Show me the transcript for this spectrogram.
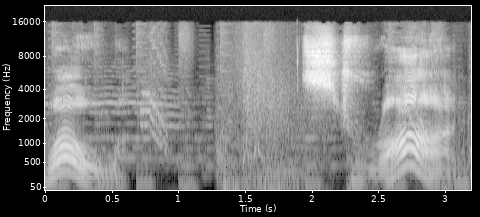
Whoa. Strong.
